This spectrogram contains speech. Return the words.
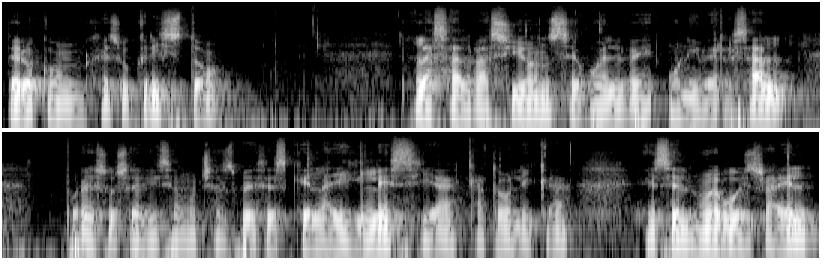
Pero con Jesucristo la salvación se vuelve universal. Por eso se dice muchas veces que la Iglesia católica es el nuevo Israel,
